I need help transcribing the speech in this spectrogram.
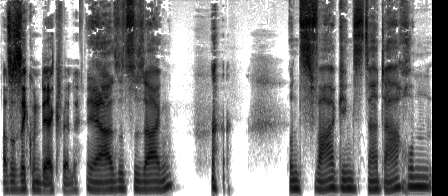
Also Sekundärquelle. Ja, sozusagen. und zwar ging es da darum,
